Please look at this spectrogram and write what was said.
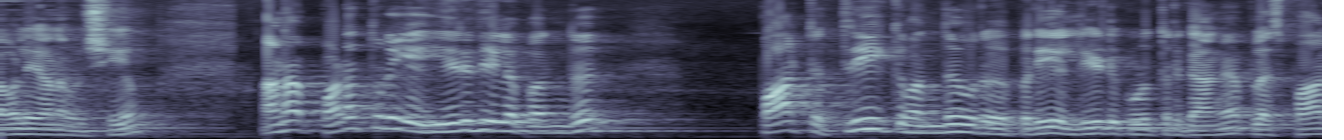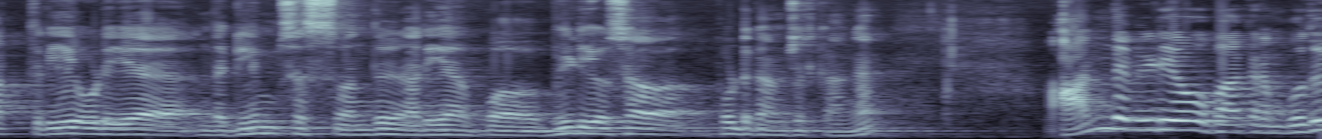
கவலையான விஷயம். ஆனால் படத்துடைய இறுதியில் வந்து பார்ட் த்ரீக்கு வந்து ஒரு பெரிய லீடு கொடுத்துருக்காங்க. ப்ளஸ் பார்ட் த்ரீயோடைய அந்த கிளிம்சஸ் வந்து நிறைய இப்போ வீடியோஸாக போட்டு காமிச்சிருக்காங்க. அந்த வீடியோவை பார்க்குறம்போது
